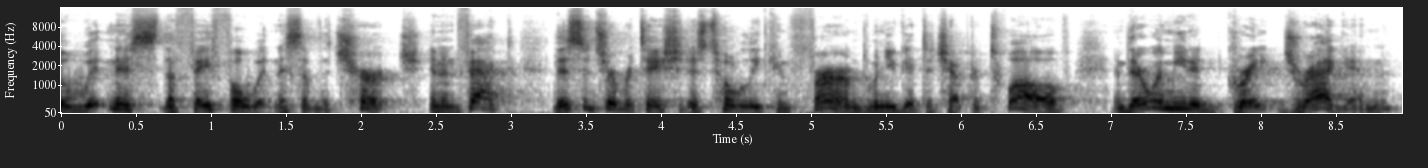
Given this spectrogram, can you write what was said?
the witness, the faithful witness of the church. And in fact, this interpretation is totally confirmed when you get to chapter 12. And there we meet a great dragon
